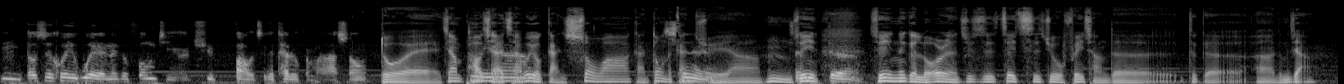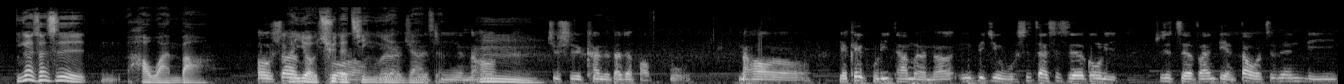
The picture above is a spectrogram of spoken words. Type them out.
嗯，都是会为了那个风景而去报这个泰鲁格马拉松。对，这样跑起来才会有感受啊，感动的感觉呀、嗯，所以的所以那个罗二呢，就是这次就非常的这个呃，怎么讲，应该算是嗯好玩吧？哦，算很有趣的经验这样子的经验，然后嗯就是看着大家跑步，然后也可以鼓励他们，然后因为毕竟我是在四十二公里，就是折返点到我这边离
